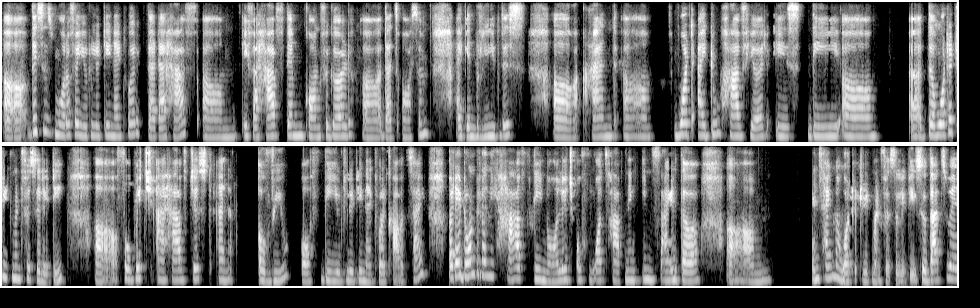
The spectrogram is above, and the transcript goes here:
Uh, this is more of a utility network that I have. Um, if I have them configured, uh, that's awesome. I can read this uh, and uh, what I do have here is the uh, uh, the water treatment facility for which I have just an a view of the utility network outside, but I don't really have the knowledge of what's happening inside the um, inside my water treatment facility. So that's where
